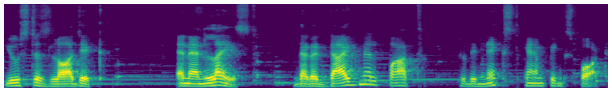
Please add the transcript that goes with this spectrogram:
used his logic and analyzed that a diagonal path to the next camping spot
